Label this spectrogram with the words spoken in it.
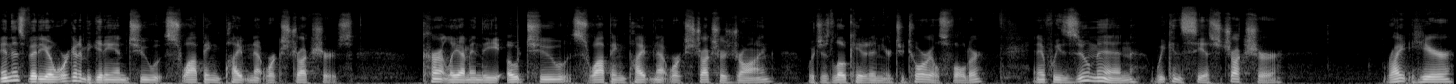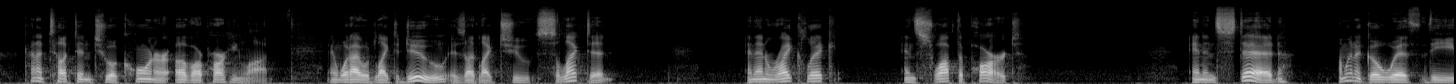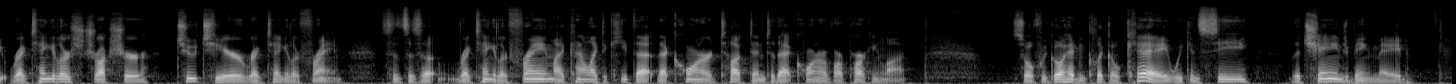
In this video, we're going to be getting into swapping pipe network structures. Currently, I'm in the O2 swapping pipe network structures drawing, which is located in your tutorials folder. And if we zoom in, we can see a structure right here, kind of tucked into a corner of our parking lot. And what I would like to do is I'd like to select it and then right click and swap the part. And instead, I'm going to go with the rectangular structure two-tier rectangular frame. Since it's a rectangular frame, I kind of like to keep that, that corner tucked into that corner of our parking lot. So if we go ahead and click OK, we can see the change being made.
